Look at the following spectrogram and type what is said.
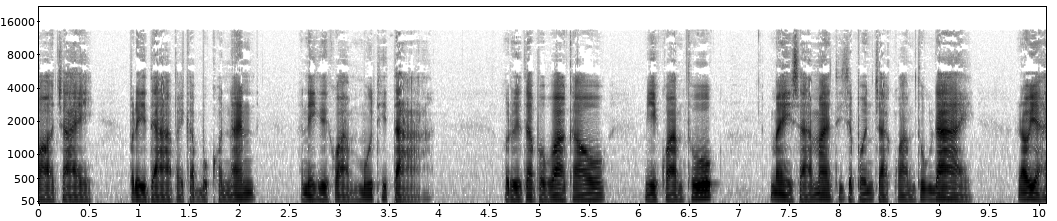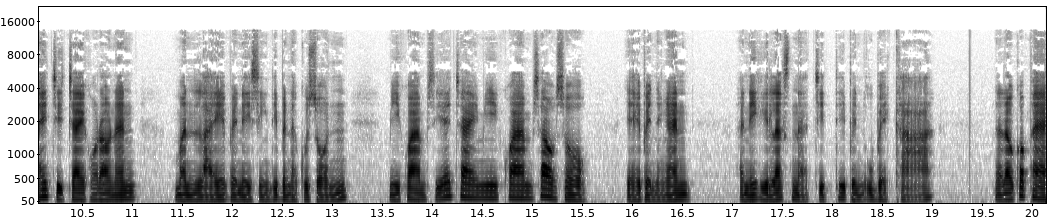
พอใจ ปรีดาไปกับบุคคลนั้น อันนี้คือความมุทิตา หรือถ้าบอกว่าเขามีความทุกข์ไม่สามารถที่จะพ้นจากความทุกข์ได้ เราอยากให้จิตใจของเรานั้น มันไหลไปในสิ่งที่เป็นอกุศล มีความเสียใจมีความเศร้าโศก อย่าให้เป็นอย่างนั้น อันนี้คือลักษณะจิตที่เป็นอุเบกขาแล้วเราก็แผ่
